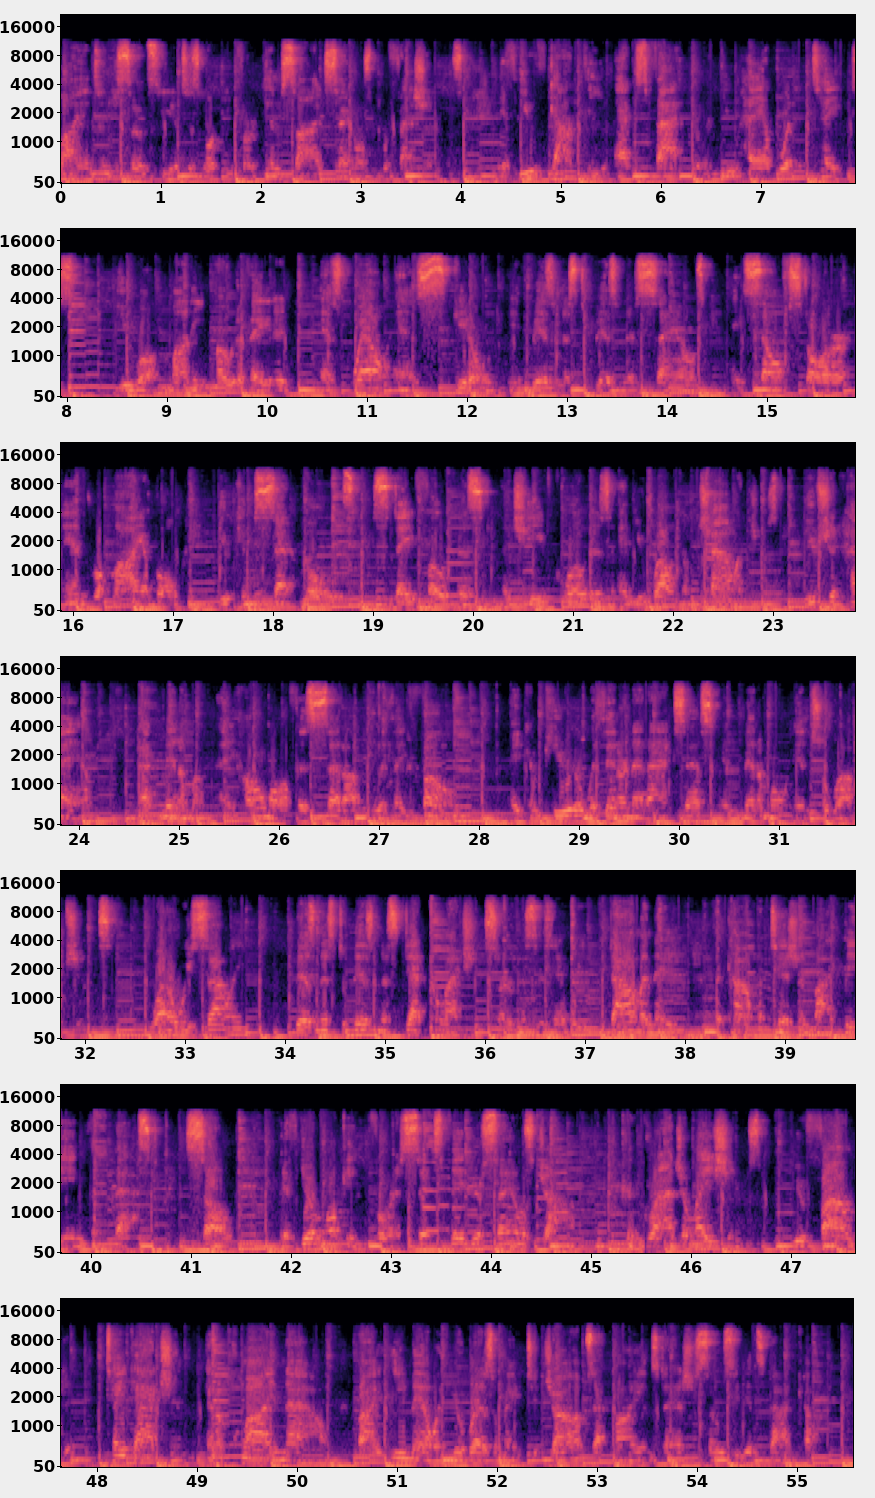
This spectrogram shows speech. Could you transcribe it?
Lyons and Associates is looking for inside sales professionals. If you've got the X factor and you have what it takes, you are money motivated as well as skilled in business to business sales, a self-starter and reliable. You can set goals, stay focused, achieve quotas, and you welcome challenges. You should have, at minimum, a home office set up with a phone, a computer with internet access, and minimal interruptions. What are we selling? Business to business debt collection services, and we dominate the competition by being the best. So, if you're looking for a six-figure sales job, congratulations, you found it. Take action and apply now by emailing your resume to jobs at lyons-associates.com.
